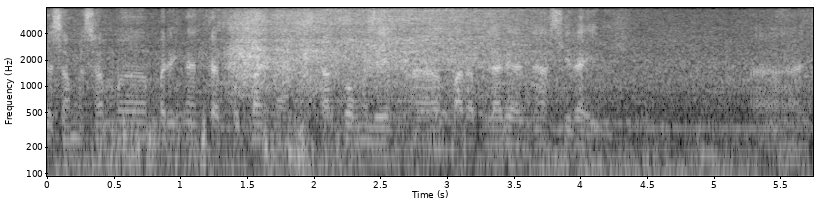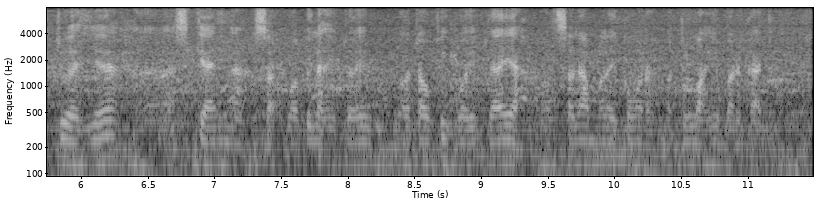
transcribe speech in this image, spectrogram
kita sama-sama meringankan beban yang ditanggung oleh uh, para pelarian Syria ini. Uh, itu saja. Uh, sekian. Uh, wabillahi taufiq wa hidayah. Wassalamualaikum warahmatullahi wabarakatuh.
